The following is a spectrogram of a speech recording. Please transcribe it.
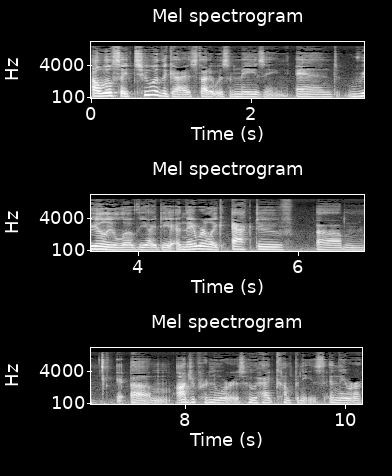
I will say two of the guys thought it was amazing and really loved the idea, and they were like active um, um, entrepreneurs who had companies and they were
